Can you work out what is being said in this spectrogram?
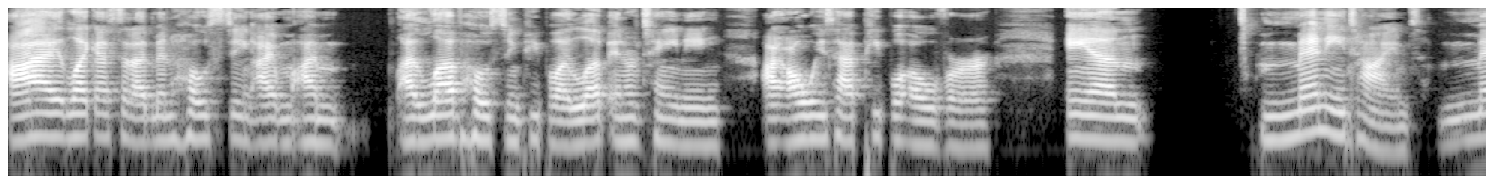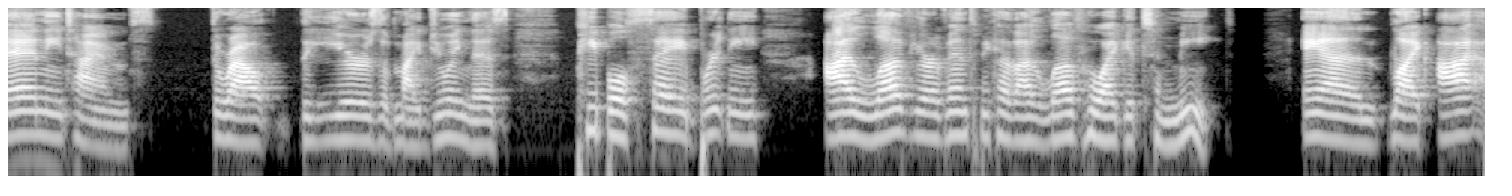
I like I said, I've been hosting. I'm I'm I love hosting people. I love entertaining. I always have people over. And many times, many times throughout the years of my doing this, people say, Brittany, I love your events because I love who I get to meet. And like I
